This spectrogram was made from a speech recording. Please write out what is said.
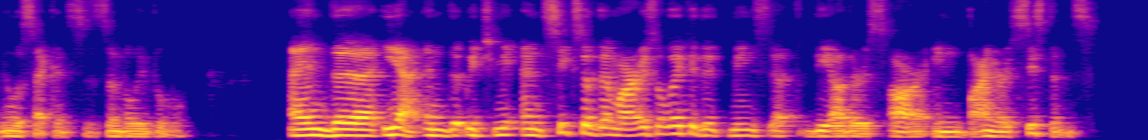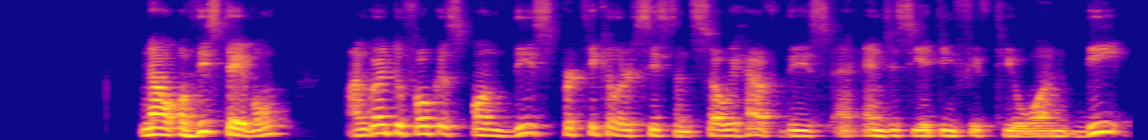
milliseconds. It's unbelievable. And uh, yeah, and which me and six of them are isolated. It means that the others are in binary systems. Now, of this table, I'm going to focus on these particular systems. So we have this uh, NGC 1851b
